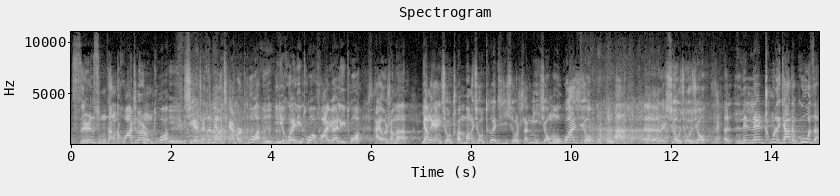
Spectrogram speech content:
死人送葬的花车上脱，谢神的庙前面脱，议会里脱，法院里脱，还有什么养眼秀、穿帮秀、特技秀、神秘秀、木瓜秀，啊，呃，秀秀秀，呃，连连出了家的姑子。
